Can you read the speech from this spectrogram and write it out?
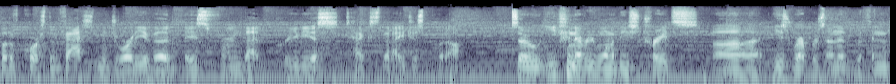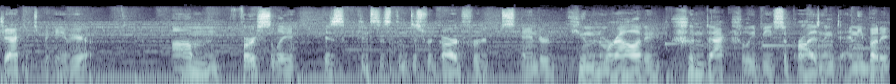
but of course, the vast majority of it is from that previous text that I just put up. So each and every one of these traits uh, is represented within Jacket's behavior. Um, firstly, his consistent disregard for standard human morality shouldn't actually be surprising to anybody,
